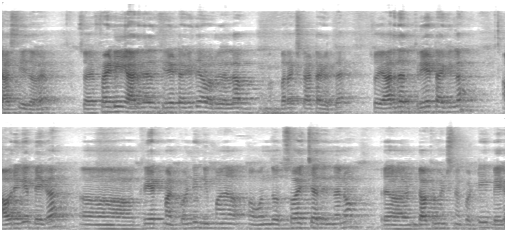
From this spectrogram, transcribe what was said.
ಜಾಸ್ತಿ ಇದ್ದಾವೆ ಸೊ ಎಫ್ ಐ ಡಿ ಯಾರ್ದಾದ್ರು ಕ್ರಿಯೇಟ್ ಆಗಿದೆ, ಅವ್ರಿಗೆಲ್ಲ ಬರೋಕ್ಕೆ ಸ್ಟಾರ್ಟ್ ಆಗುತ್ತೆ. ಸೊ ಯಾರ್ದಾದ್ರು ಕ್ರಿಯೇಟ್ ಆಗಿಲ್ಲ, ಅವರಿಗೆ ಬೇಗ ಕ್ರಿಯೇಟ್ ಮಾಡ್ಕೊಂಡು ನಿಮ್ಮ ಒಂದು ಸ್ವಇಚ್ಛಾದಿಂದನೂ ಡಾಕ್ಯುಮೆಂಟ್ಸ್ನ ಕೊಟ್ಟು ಬೇಗ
